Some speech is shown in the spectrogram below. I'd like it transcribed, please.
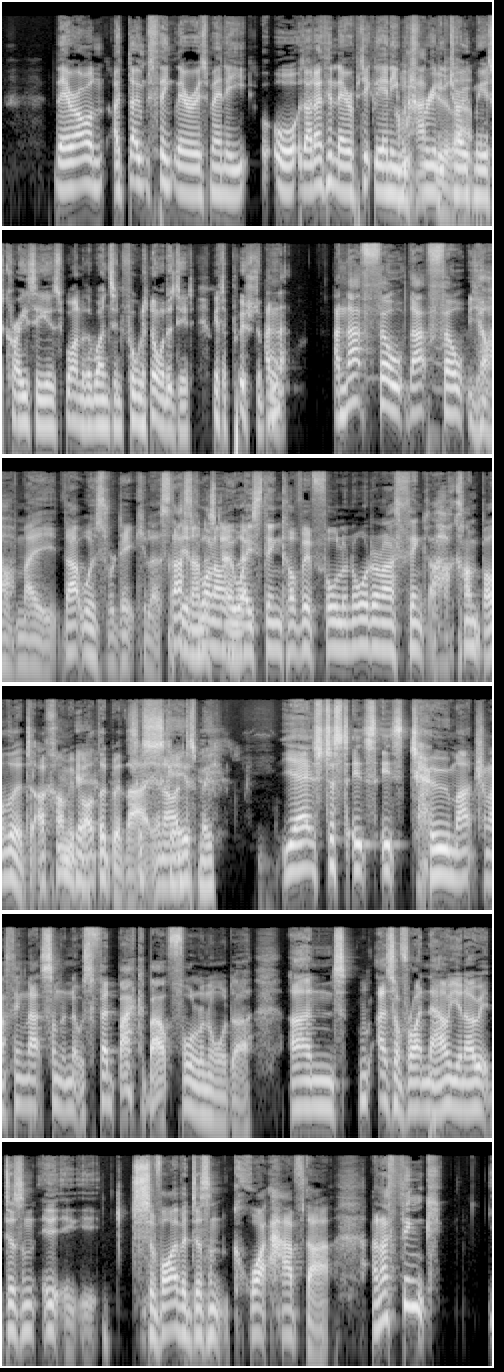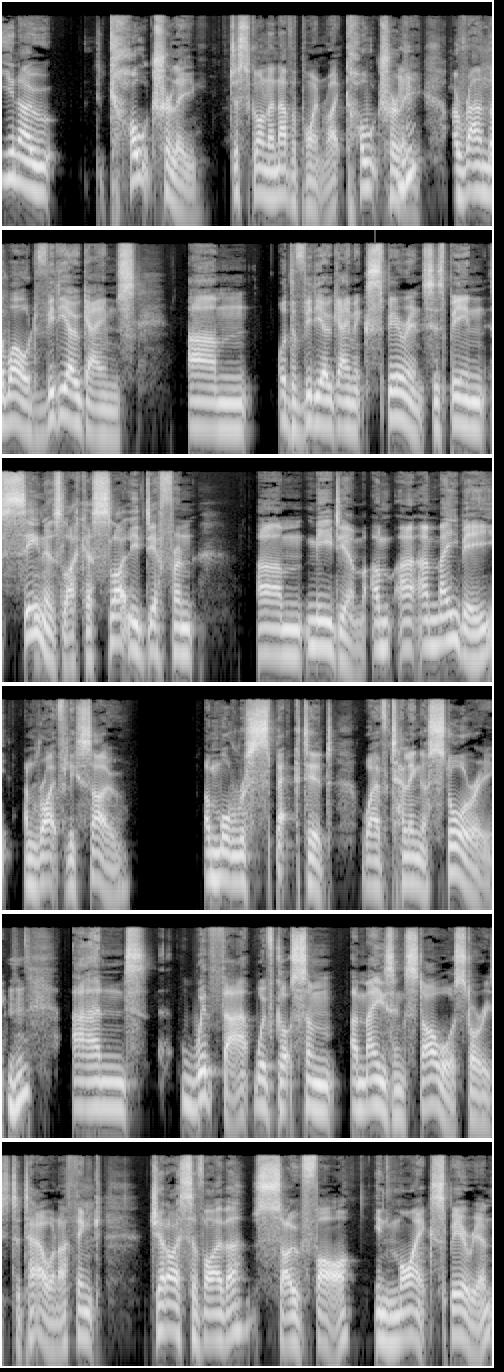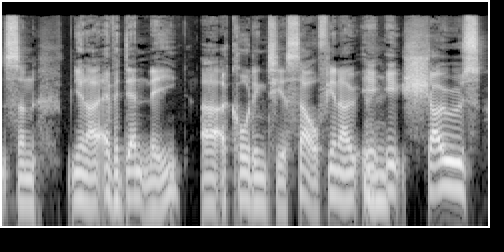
There aren't. I don't think there are as many, or I don't think there are particularly any I'm which really drove that. me as crazy as one of the ones in Fallen Order did. We had to push the ball. and that, and that felt that felt yeah mate that was ridiculous that's the one i understand that. always think of with fallen order and i think oh, i can't bothered i can't be Yeah. bothered with that It you know scares me. Yeah it's just it's it's too much and i think that's something that was fed back about fallen order. And as of right now you know it doesn't it, it, survivor doesn't quite have that. And i think you know culturally just on another point right? Culturally around the world video games um or the video game experience is being seen as like a slightly different um medium. Um, uh, and maybe and rightfully so a more respected way of telling a story. Mhm. And with that, we've got some amazing Star Wars stories to tell. And I think Jedi Survivor, so far, in my experience, and, you know, evidently, uh, according to yourself, you know, Mhm. it, it shows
